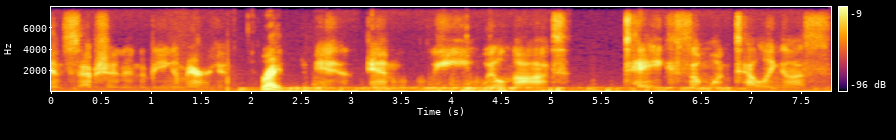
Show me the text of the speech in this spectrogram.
inception into being American Right. and and we will not take someone telling us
